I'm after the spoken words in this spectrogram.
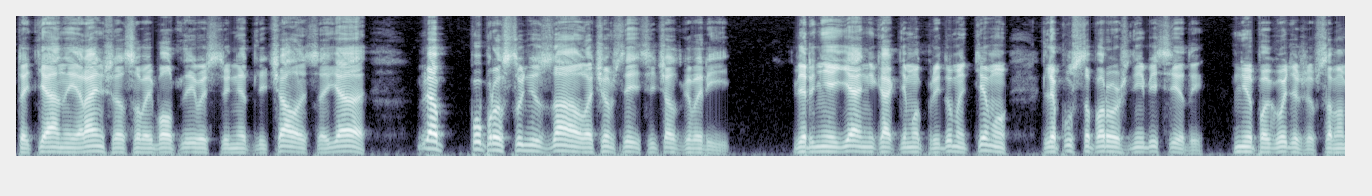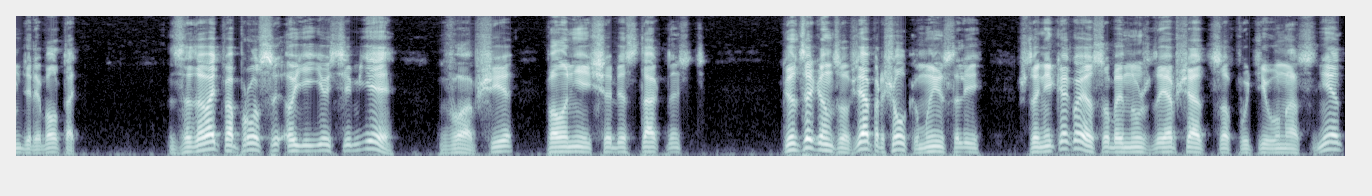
Татьяна и раньше особой болтливостью не отличалась, а я... Я попросту не знал, о чем с ней сейчас говорить. Вернее, я никак не мог придумать тему для пустопорожней беседы. Не о погоде же в самом деле болтать. Задавать вопросы о ее семье — вообще полнейшая бестактность. В конце концов, я пришел к мысли, что никакой особой нужды общаться в пути у нас нет,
